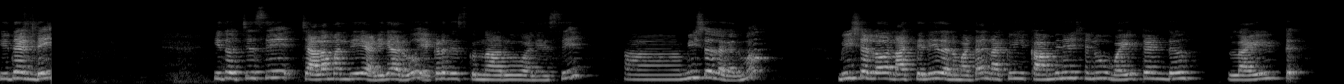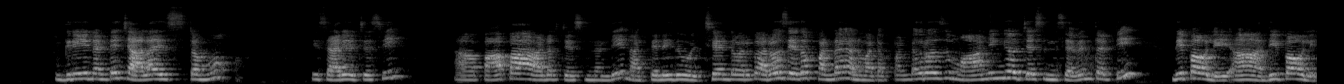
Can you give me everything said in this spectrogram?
ఇదండి. ఇది వచ్చేసి చాలామంది అడిగారు ఎక్కడ తీసుకున్నారు? అనేసి. మీషోలో కదమ్మా? మీషోలో నాకు తెలియదు అనమాట నాకు ఈ combination white and light green అంటే చాలా ఇష్టము. ఈ శారీ వచ్చేసి పాప ఆర్డర్ చేసిందండి. నాకు తెలీదు వచ్చేంత వరకు. ఆ రోజు ఏదో పండగ అనమాట పండగ రోజు మార్నింగే వచ్చేసింది సెవెన్ థర్టీ. దీపావళి దీపావళి.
